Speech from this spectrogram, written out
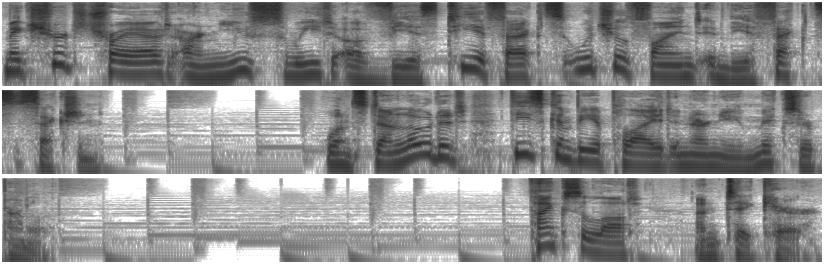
make sure to try out our new suite of VST effects, which you'll find in the Effects section. Once downloaded, these can be applied in our new mixer panel. Thanks a lot, and take care.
